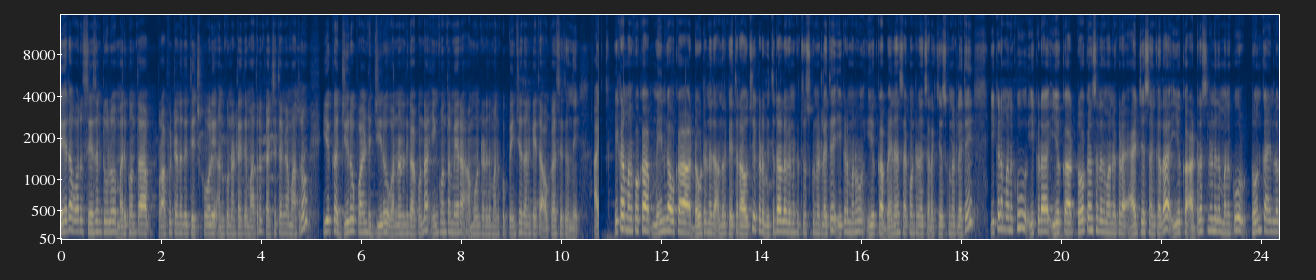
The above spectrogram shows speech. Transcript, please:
లేదా వారు సీజన్ టూలో మరికొంత ప్రాఫిట్ అనేది తెచ్చుకోవాలి అనుకున్నట్లయితే మాత్రం ఖచ్చితంగా మాత్రం ఈ యొక్క జీరో పాయింట్ జీరో వన్ అనేది కాకుండా ఇంకొంత మేర అమౌంట్ అనేది మనకు పెంచేదానికైతే అవకాశం అయితే ఉంది. ఇక్కడ మనకు ఒక మెయిన్గా ఒక డౌట్ అనేది అందరికైతే రావచ్చు. ఇక్కడ విత్డ్రాలో కనుక చూసుకున్నట్లయితే ఇక్కడ మనం ఈ యొక్క బైనాన్స్ అకౌంట్ అనేది సెలెక్ట్ చేసుకున్నట్లయితే ఇక్కడ మనకు ఇక్కడ ఈ యొక్క టోకన్స్ అనేది మనం ఇక్కడ యాడ్ చేసాం కదా ఈ యొక్క అడ్రస్లు అనేది మనకు టోన్ కాయిన్లో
